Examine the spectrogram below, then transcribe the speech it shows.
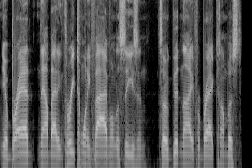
You know, Brad now batting 325 on the season. So good night for Brad Cumbest.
